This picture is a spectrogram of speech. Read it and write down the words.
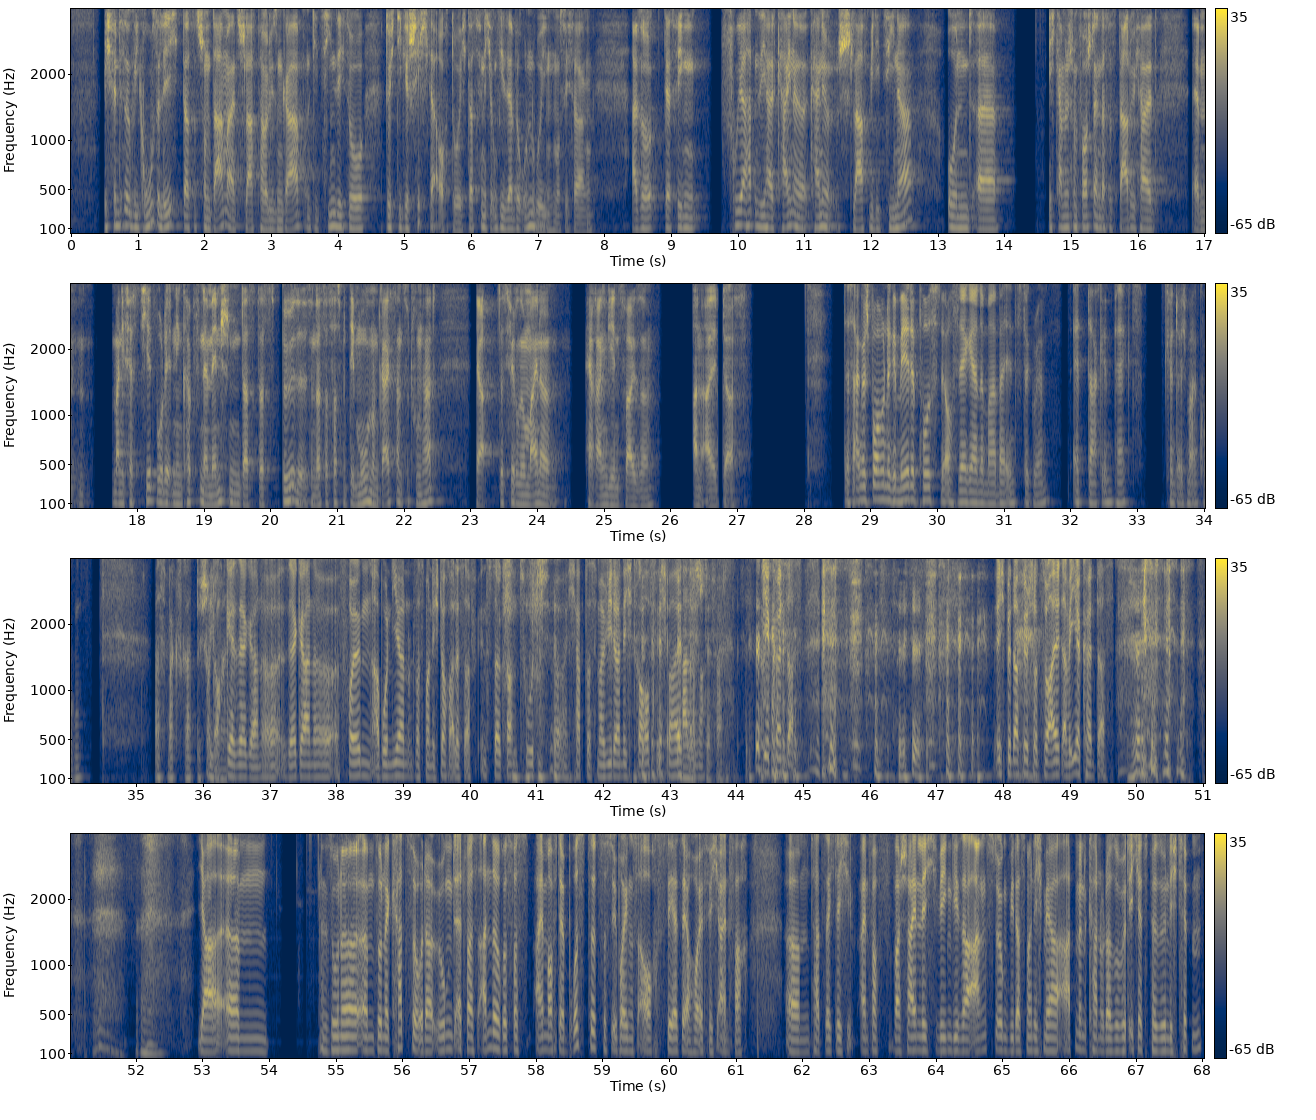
ich finde es irgendwie gruselig, dass es schon damals Schlafparalysen gab und die ziehen sich so durch die Geschichte auch durch. Das finde ich irgendwie sehr beunruhigend, muss ich sagen. Also deswegen, früher hatten sie halt keine, keine Schlafmediziner und äh, ich kann mir schon vorstellen, dass es dadurch halt ähm, manifestiert wurde in den Köpfen der Menschen, dass das böse ist und dass das was mit Dämonen und Geistern zu tun hat. Ja, das wäre so meine Herangehensweise an all das. Das angesprochene Gemälde posten wir auch sehr gerne mal bei Instagram. At Dark Impacts. Könnt ihr euch mal angucken. Was Max gerade beschrieben und auch hat. sehr gerne, sehr gerne folgen, abonnieren und was man nicht doch alles auf Instagram tut. Äh, ich habe das mal wieder nicht drauf, ich weiß. Alles, Stefan. Ihr könnt das. ich bin dafür schon zu alt, aber ihr könnt das. ja, ähm, so eine, ähm, so eine Katze oder irgendetwas anderes, was einem auf der Brust sitzt, ist übrigens auch sehr, sehr häufig einfach ähm, tatsächlich einfach wahrscheinlich wegen dieser Angst irgendwie, dass man nicht mehr atmen kann oder so, würde ich jetzt persönlich tippen.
